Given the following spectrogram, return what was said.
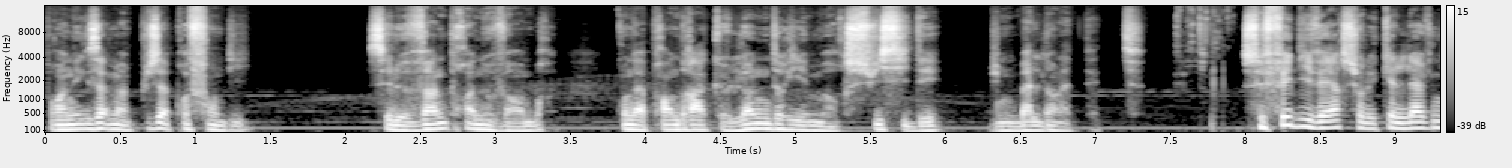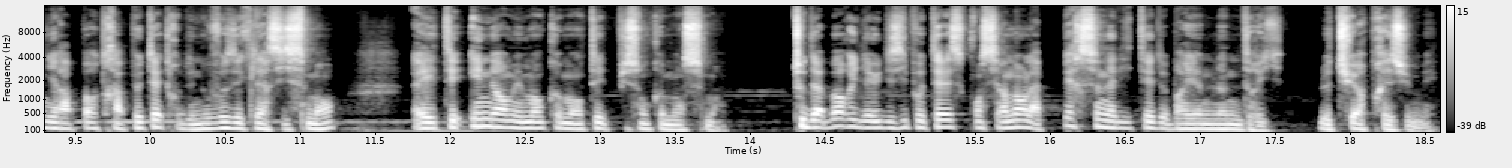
pour un examen plus approfondi. C'est le 23 novembre qu'on apprendra que Landry est mort suicidé d'une balle dans la tête. Ce fait divers sur lequel l'avenir apportera peut-être de nouveaux éclaircissements a été énormément commenté depuis son commencement. Tout d'abord, il y a eu des hypothèses concernant la personnalité de Brian Landry, le tueur présumé.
